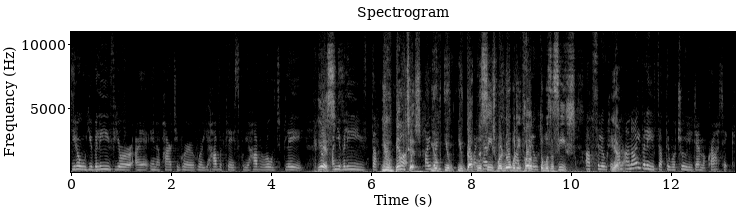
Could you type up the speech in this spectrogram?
you know you believe you're uh, in a party where, where you have a place where you have a role to play. Yes. and you believe that You've built it. I You've, you've, you've gotten I a seat where nobody thought there was a seat. Absolutely, Yeah. and, and I believed that they were truly democratic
